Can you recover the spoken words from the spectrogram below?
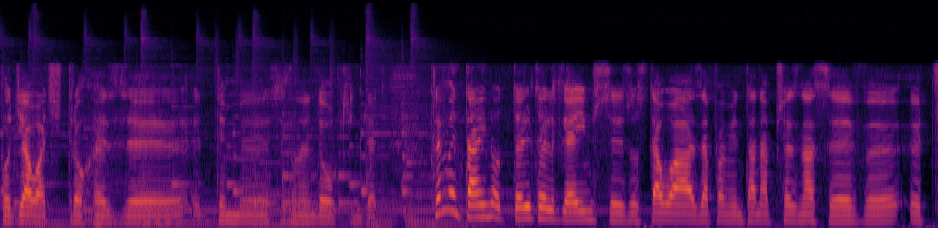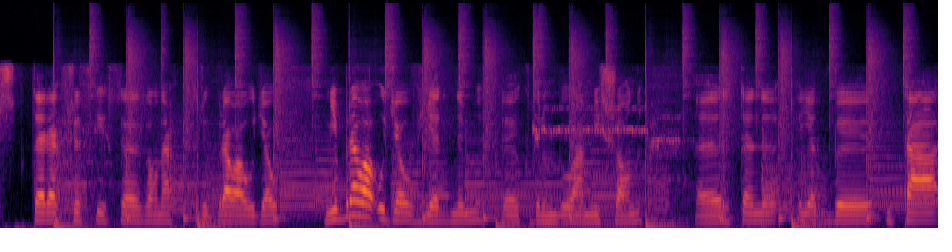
podziałać trochę z e, tym e, sezonem The Walking Dead. Clementine od Telltale Games e, została zapamiętana przez nas e, w e, czterech wszystkich sezonach, w których brała udział. Nie brała udziału w jednym, e, w którym była Michonne. E, Ten jakby ta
